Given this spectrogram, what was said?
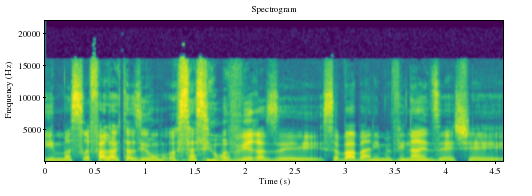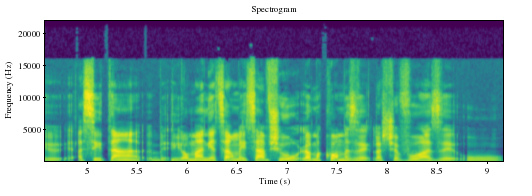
אם השריפה לא הייתה זיהום, עושה זיהום אוויר, אז אה, סבבה, אני מבינה את זה, שעשית, אומן יצר מיצב, שהוא למקום הזה, לשבוע הזה, הוא,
